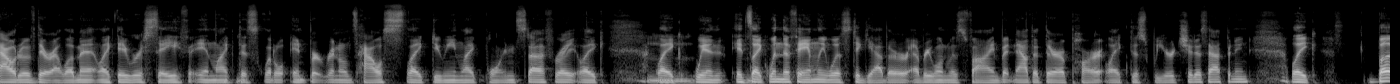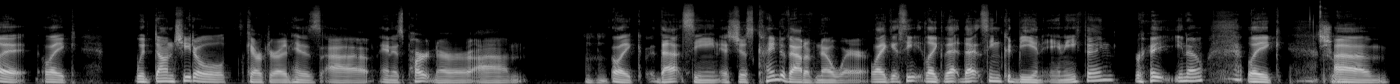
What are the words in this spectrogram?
out of their element. Like they were safe in like this little in Burt Reynolds house like doing like porn stuff right? Like like Mm. when it's like when the family was together everyone was fine but now that they're apart like this weird shit is happening. Like but like with Don Cheadle's character and his uh and his partner um Mhm. like that scene is just kind of out of nowhere. Like it seems like that that scene could be in anything right? You know? Like Sure. um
